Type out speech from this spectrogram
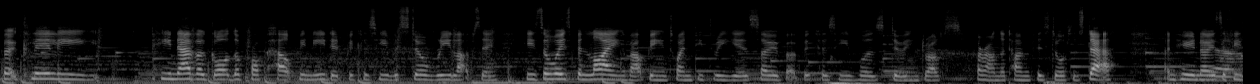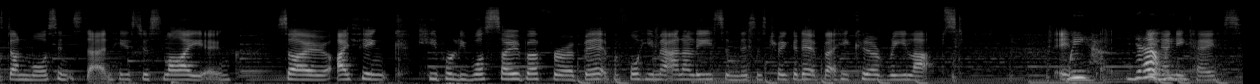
but clearly he never got the proper help he needed because he was still relapsing. He's always been lying about being 23 years sober because he was doing drugs around the time of his daughter's death, and who knows Yeah. if he's done more since then. He's just lying. So I think he probably was sober for a bit before he met Annalise, and this has triggered it. But he could have relapsed. In, we, yeah, in we, any case,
